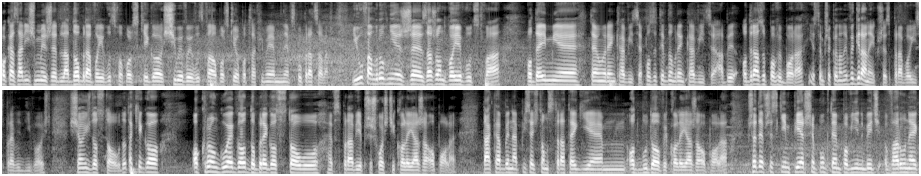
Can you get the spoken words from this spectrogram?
Pokazaliśmy, że dla dobra województwa polskiego, siły województwa opolskiego potrafimy współpracować. I ufam również, że zarząd województwa podejmie tę rękawicę, pozytywną rękawicę, aby od razu po wyborach, jestem przekonany, wygranych przez Prawo i Sprawiedliwość, siąść do stołu, do takiego okrągłego, dobrego stołu w sprawie przyszłości kolejarza Opole. Tak, aby napisać tą strategię mm, odbudowy kolejarza Opola. Przede wszystkim pierwszym punktem powinien być warunek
